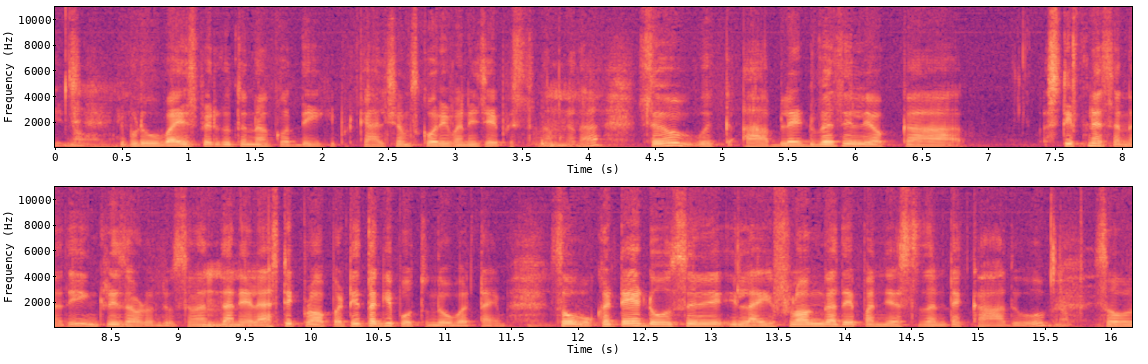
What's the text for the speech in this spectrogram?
age. ఇప్పుడు వయసు పెరుగుతున్న కొద్దీ ఇప్పుడు కాల్షియం స్కోర్ ఇవన్నీ చేపిస్తున్నాం కదా. సో ఆ బ్లడ్ వెజిల్ యొక్క స్టిఫ్నెస్ అన్నది ఇంక్రీజ్ అవ్వడం చూస్తున్నాం. దాని ఎలాస్టిక్ ప్రాపర్టీ తగ్గిపోతుంది ఓవర్ టైం సో ఒకటే డోసు లైఫ్ లాంగ్ అదే పనిచేస్తుంది అంటే కాదు. సో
